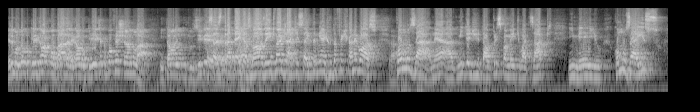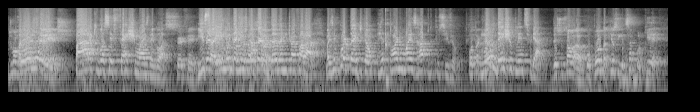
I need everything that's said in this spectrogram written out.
Ele mandou pro cliente, deu uma cobrada legal no cliente e acabou fechando lá. Então, inclusive. Essas é- estratégias novas a gente vai usar, que isso aí também ajuda a fechar negócio. Tá. Como usar né, a mídia digital, principalmente WhatsApp, e-mail, como usar isso De uma maneira como- diferente. para que você feche mais negócios. Perfeito. Isso Diferente aí muita gente está perguntando, a gente vai falar. Mas é importante, então, retorne o mais rápido possível. Outra coisa- Não deixe o cliente esfriar. Deixa só. ah, O ponto aqui é o seguinte: sabe por quê?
